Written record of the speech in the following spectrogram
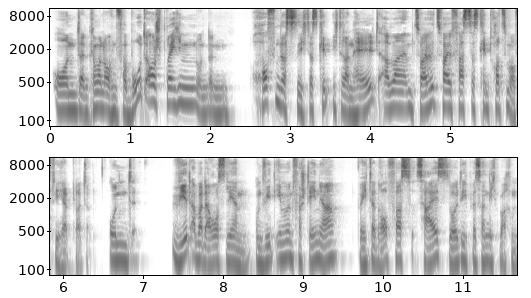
Und dann kann man auch ein Verbot aussprechen und dann hoffen, dass sich das Kind nicht dran hält, aber im Zweifelsfall fasst das Kind trotzdem auf die Herdplatte. Und wird aber daraus lernen und wird irgendwann verstehen, ja, wenn ich da drauf fasse, das heißt, sollte ich besser nicht machen.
